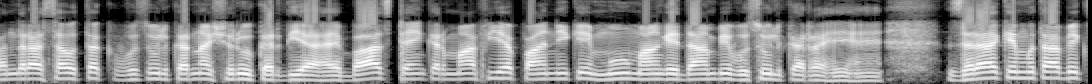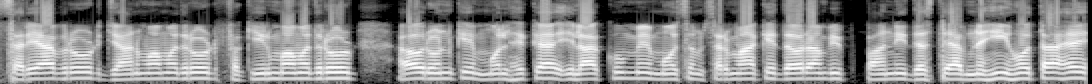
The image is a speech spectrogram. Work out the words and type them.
پندرہ سو تک وصول کرنا شروع کر دیا ہے۔ بعض ٹینکر مافیا پانی کے منہ مانگے دام بھی وصول کر رہے ہیں۔ ذرائع کے مطابق Sariab road, Jan Muhammad road, Faqir Muhammad road اور ان کے ملحقہ علاقوں میں موسم سرما کے دوران بھی پانی دستیاب نہیں ہوتا ہے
